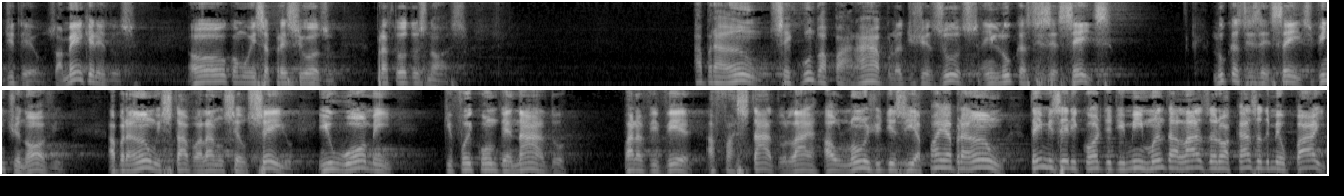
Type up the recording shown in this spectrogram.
de Deus. Amém, queridos? Oh, como isso é precioso para todos nós. Abraão, segundo a parábola de Jesus em Lucas 16, Lucas 16, 29, Abraão estava lá no seu seio e o homem que foi condenado para viver afastado lá ao longe, dizia: Pai Abraão, tem misericórdia de mim, manda Lázaro à casa de meu pai,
